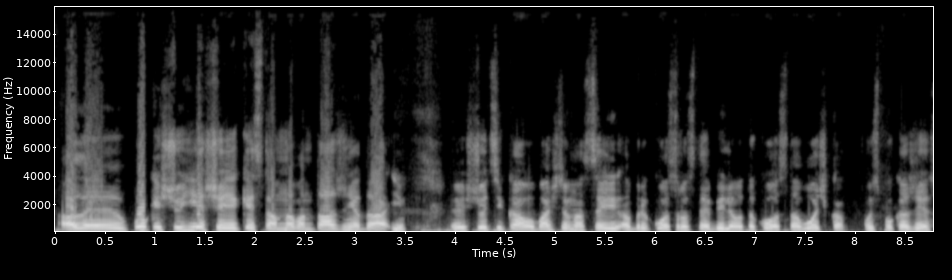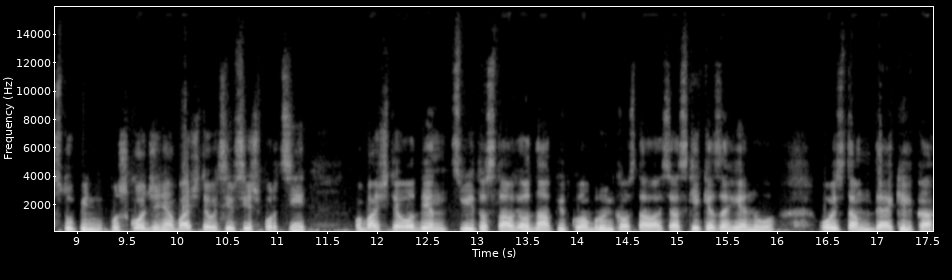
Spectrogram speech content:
Але поки що є ще якесь там навантаження, да, і Е, Що цікаво, бачите, в нас цей абрикос росте біля отакого ставочка. Ось покажи ступінь пошкодження. Бачите, оці всі шпорці. Бачите, один цвіт остав, одна квіткова брунька осталася, а скільки загинуло. Ось там декілька.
